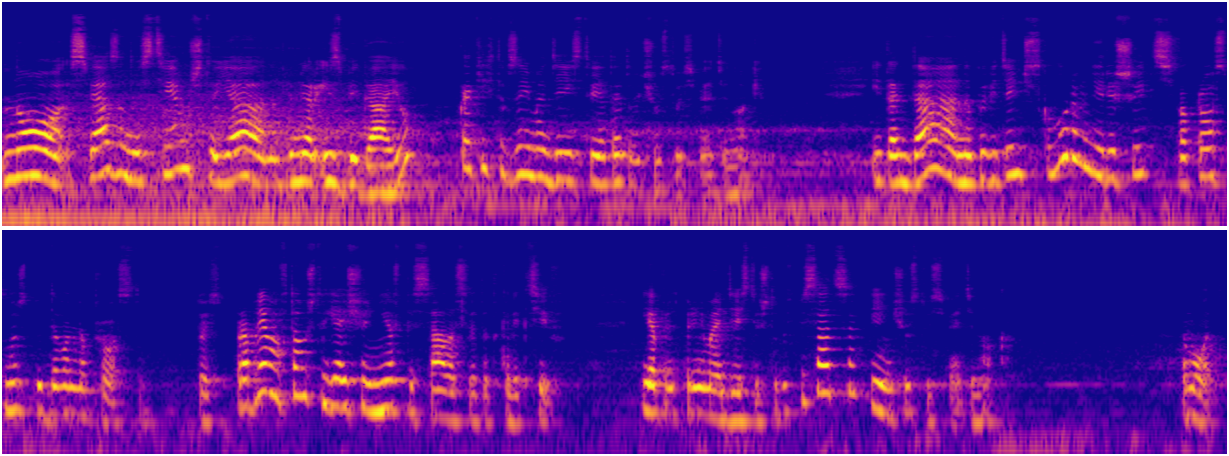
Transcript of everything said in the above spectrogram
но связана с тем, что я, например, избегаю каких-то взаимодействий, от этого чувствую себя одиноким. И тогда на поведенческом уровне решить вопрос может быть довольно просто. То есть проблема в том, что я еще не вписалась в этот коллектив. Я предпринимаю действия, чтобы вписаться, я не чувствую себя одиноко. Вот.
